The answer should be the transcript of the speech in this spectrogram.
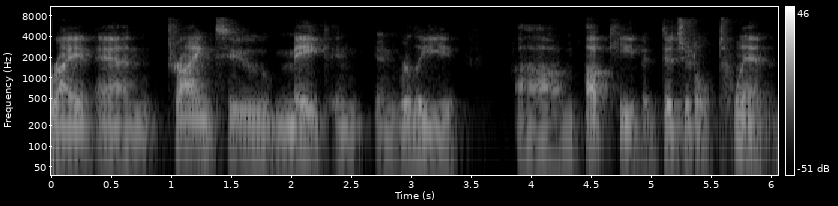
right? And trying to make and, and really um, upkeep a digital twin,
